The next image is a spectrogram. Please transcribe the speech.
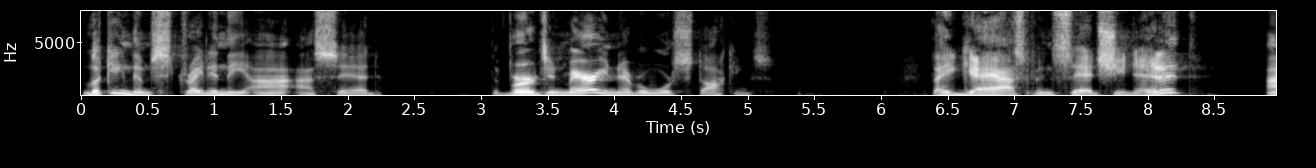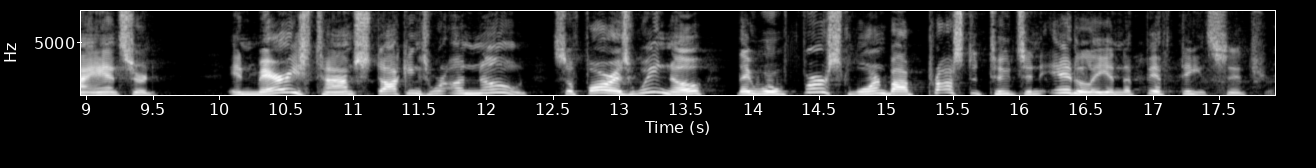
Looking them straight in the eye, I said, The Virgin Mary never wore stockings. They gasped and said, She didn't. I answered, In Mary's time, stockings were unknown. So far as we know, they were first worn by prostitutes in Italy in the 15th century.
